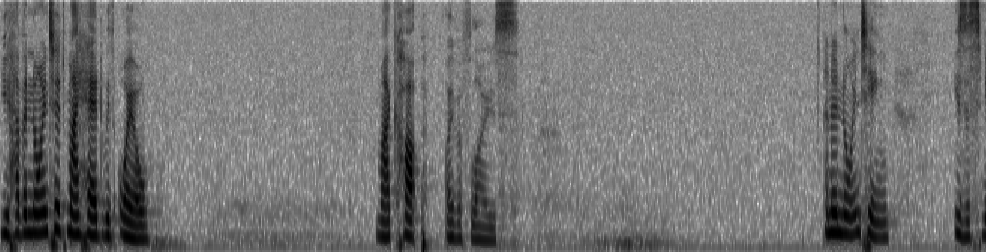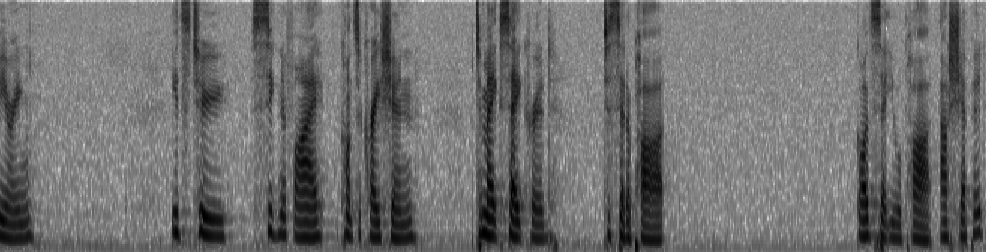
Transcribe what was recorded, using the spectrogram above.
You have anointed my head with oil. My cup overflows. An anointing is a smearing, it's to signify consecration, to make sacred, to set apart. God set you apart. Our shepherd,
